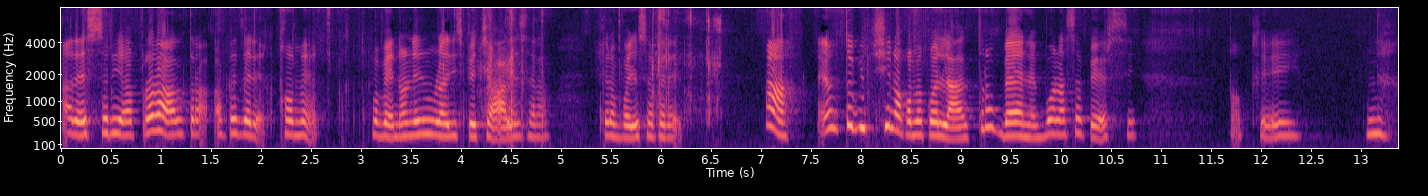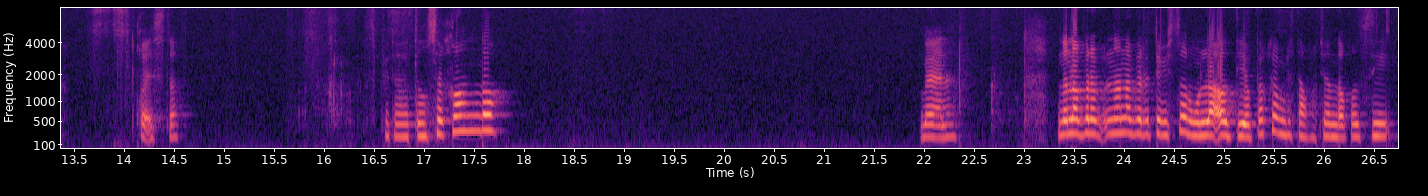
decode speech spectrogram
adesso riapro l'altra a vedere come vabbè non è nulla di speciale sarà però voglio sapere. Ah è un tubicino come quell'altro. Bene buona a sapersi. Ok. Questa. Aspettate un secondo. Non, avre- non avrete visto nulla, oddio perché mi sta facendo così?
